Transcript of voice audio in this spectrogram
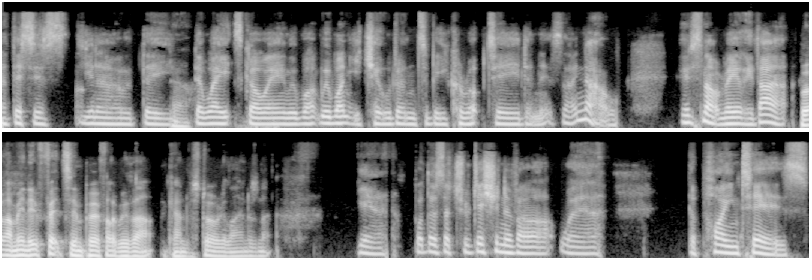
of this is you know the Yeah. the way it's going we want we want your children to be corrupted and it's like no it's not really that But I mean, it fits in perfectly with that kind of storyline, doesn't it? yeah but there's a tradition of art where the point is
